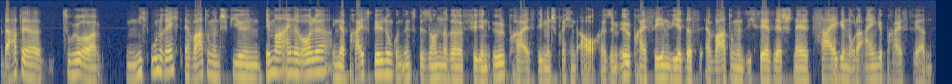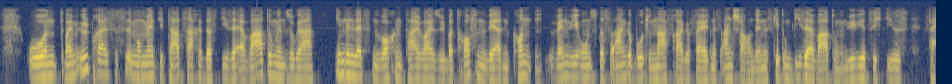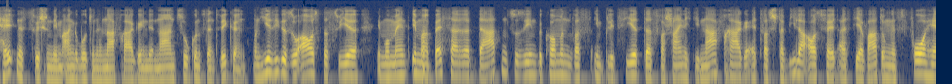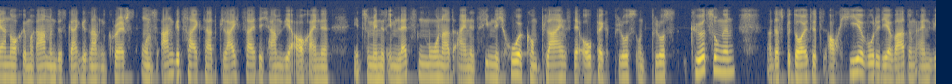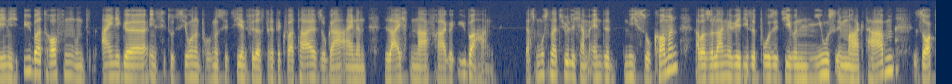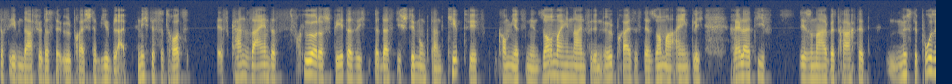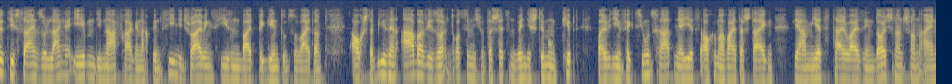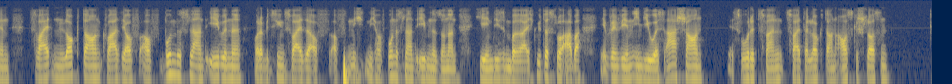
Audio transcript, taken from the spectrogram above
Da hat der Zuhörer nicht unrecht. Erwartungen spielen immer eine Rolle in der Preisbildung und insbesondere für den Ölpreis dementsprechend auch. Also im Ölpreis sehen wir, dass Erwartungen sich sehr, sehr schnell zeigen oder eingepreist werden. Und beim Ölpreis ist im Moment die Tatsache, dass diese Erwartungen sogar in den letzten Wochen teilweise übertroffen werden konnten, wenn wir uns das Angebot- und Nachfrageverhältnis anschauen. Denn es geht um diese Erwartungen. Wie wird sich dieses Verhältnis zwischen dem Angebot und der Nachfrage in der nahen Zukunft entwickeln. Und hier sieht es so aus, dass wir im Moment immer bessere Daten zu sehen bekommen, was impliziert, dass wahrscheinlich die Nachfrage etwas stabiler ausfällt, als die Erwartungen es vorher noch im Rahmen des gesamten Crashs uns angezeigt hat. Gleichzeitig haben wir auch eine, zumindest im letzten Monat, eine ziemlich hohe Compliance der OPEC Plus und Plus Kürzungen. Das bedeutet, auch hier wurde die Erwartung ein wenig übertroffen und einige Institutionen prognostizieren für das dritte Quartal sogar einen leichten Nachfrageüberhang. Das muss natürlich am Ende nicht so kommen, aber solange wir diese positiven News im Markt haben, sorgt das eben dafür, dass der Ölpreis stabil bleibt. Nichtsdestotrotz, es kann sein, dass früher oder später sich, dass die Stimmung dann kippt. Wir kommen jetzt in den Sommer hinein. Für den Ölpreis ist der Sommer eigentlich relativ saisonal betrachtet, müsste positiv sein, solange eben die Nachfrage nach Benzin, die Driving Season bald beginnt und so weiter, auch stabil sein. Aber wir sollten trotzdem nicht unterschätzen, wenn die Stimmung kippt, weil die Infektionsraten ja jetzt auch immer weiter steigen. Wir haben jetzt teilweise in Deutschland schon einen zweiten Lockdown quasi auf, auf Bundeslandebene oder beziehungsweise auf, auf nicht, nicht auf Bundeslandebene, sondern hier in diesem Bereich Gütersloh. Aber wenn wir in die USA schauen, es wurde zwar ein zweiter Lockdown ausgeschlossen,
